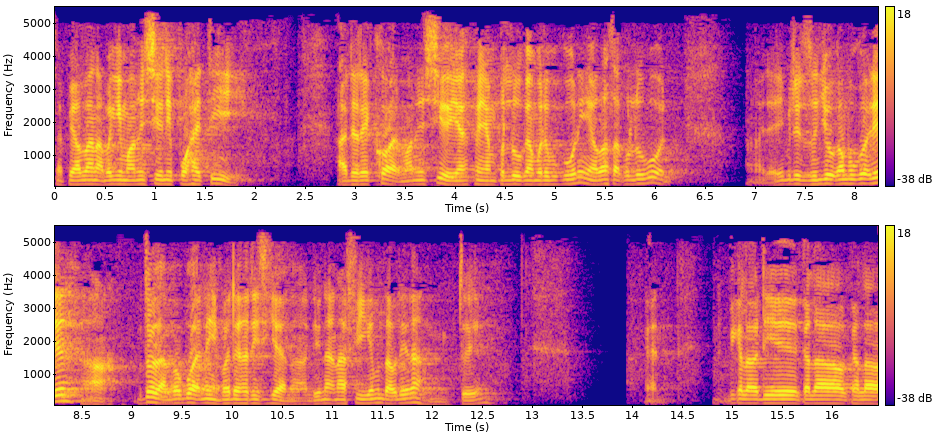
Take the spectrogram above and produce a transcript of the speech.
Tapi Allah nak bagi manusia ni puas hati. Ada rekod manusia yang, yang perlukan pada buku ni Allah tak perlu pun. Ha, jadi bila ditunjukkan buku dia, ha, betul tak kau buat ni pada hari sekian? Ha, dia nak nafikan pun tak boleh lah. Hmm, betul ya. Kan? Tapi kalau dia, kalau kalau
